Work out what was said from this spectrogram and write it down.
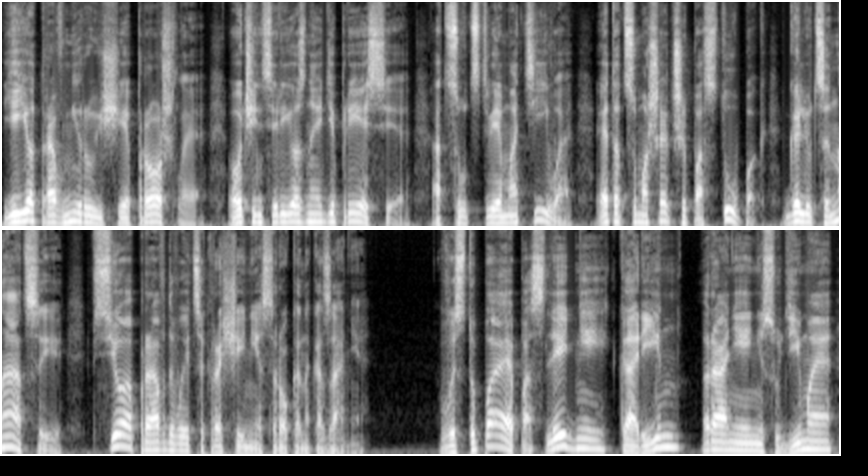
Ее травмирующее прошлое, очень серьезная депрессия, отсутствие мотива, этот сумасшедший поступок, галлюцинации – все оправдывает сокращение срока наказания. Выступая последней, Карин ранее несудимая,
